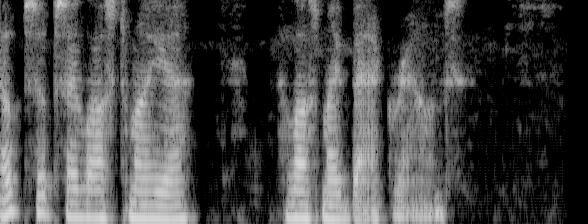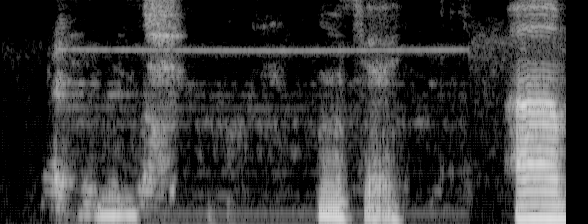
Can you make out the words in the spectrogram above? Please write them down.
oops, oops, I lost my, uh, I lost my background. Okay. Um,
